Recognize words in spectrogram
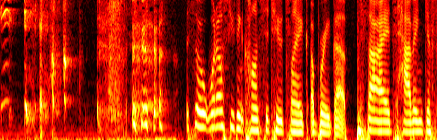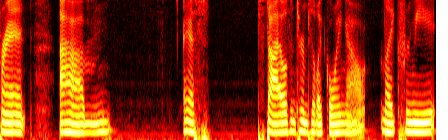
So, what else do you think constitutes like a breakup besides having different, um, I guess, styles in terms of like going out? Like for me,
